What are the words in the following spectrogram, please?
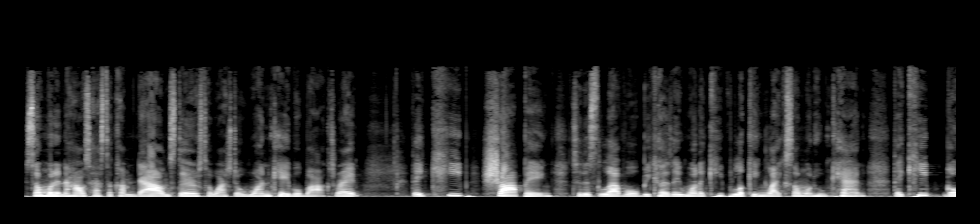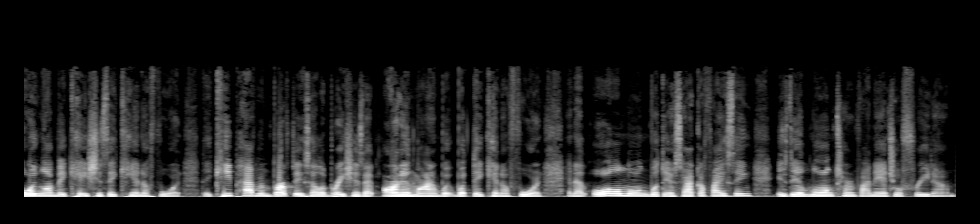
someone in the house has to come downstairs to watch the one cable box, right? They keep shopping to this level because they want to keep looking like someone who can. They keep going on vacations they can't afford. They keep having birthday celebrations that aren't in line with what they can afford. And that all along, what they're sacrificing is their long term financial freedom.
